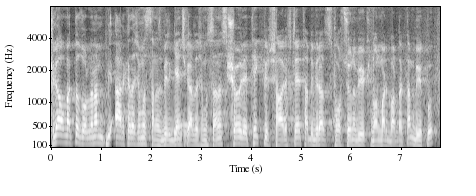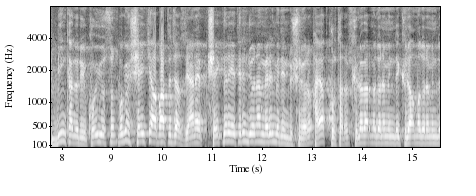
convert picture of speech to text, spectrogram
kilo almakta zorlanan bir arkadaşımızsanız, bir genç kardeşimizsanız şöyle tek bir tarifte tabi biraz porsiyonu büyük, normal bardaktan büyük bu. 1000 kaloriyi koyuyorsun. Bugün shake'i abartacağız. Yani shake'lere yeterince önem verilmediğini düşünüyorum. Hayat kurtarır. Kilo verme döneminde, kilo alma döneminde,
